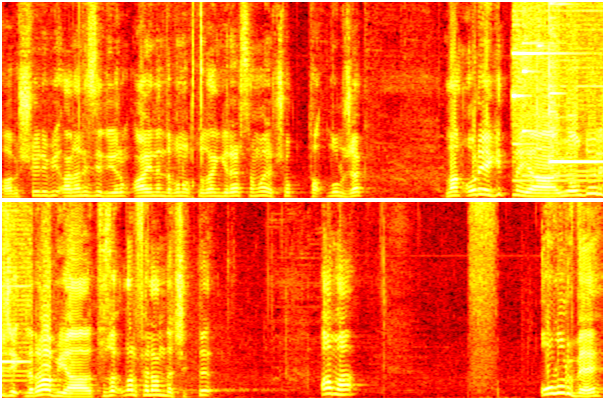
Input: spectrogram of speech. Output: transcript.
Abi şöyle bir analiz ediyorum. Aynen de bu noktadan girersem var ya çok tatlı olacak. Lan oraya gitme ya. Yolda ölecekler abi ya. Tuzaklar falan da çıktı. Ama olur be.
